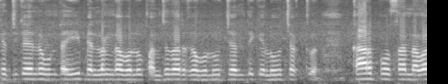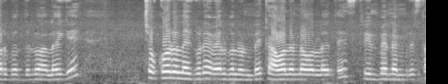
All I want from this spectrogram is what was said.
కజ్జికాయలు ఉంటాయి. బెల్లం గవ్వలు పంచదార గవ్వలు జంతికలు చక్ర కారపూస నవారు బెద్దలు అలాగే చొక్కోడలు కూడా అవైలబుల్ ఉంటాయి. కావాలన్న వాళ్ళు అయితే స్క్రీన్ పై నెంబర్ ఇస్తే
